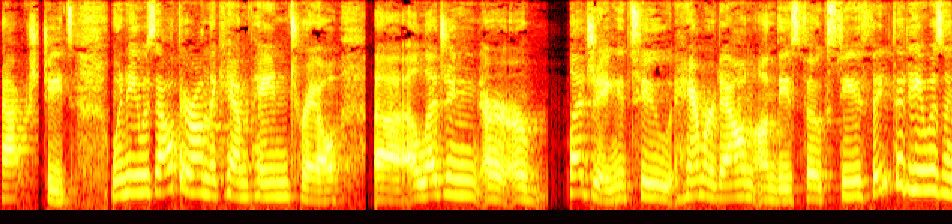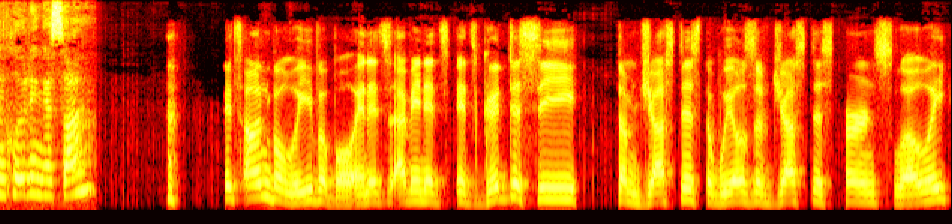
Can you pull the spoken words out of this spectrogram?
tax cheats when he was out there on the campaign trail, uh, alleging or, or pledging to hammer down on these folks. Do you think that he was including his son? It's unbelievable, and it's I mean it's it's good to see some justice. The wheels of justice turn slowly,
